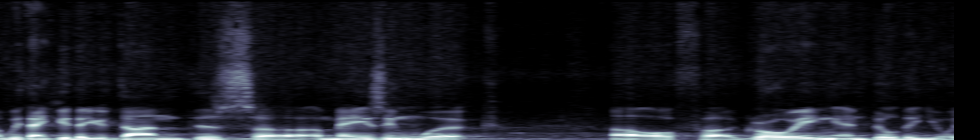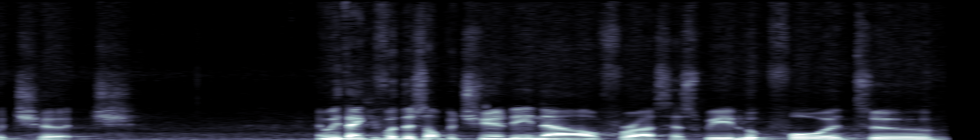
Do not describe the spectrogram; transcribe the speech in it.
uh, we thank you that you've done this uh, amazing work uh, of growing and building your church. And we thank you for this opportunity now for us as we look forward to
